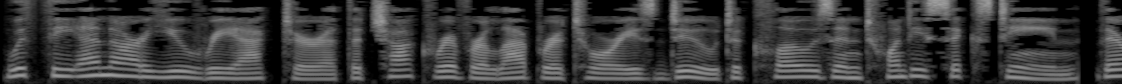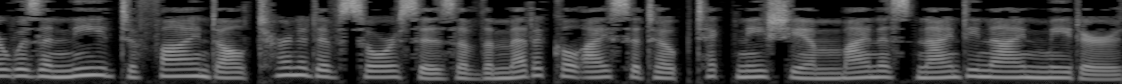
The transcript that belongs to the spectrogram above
With the NRU reactor at the Chalk River Laboratories due to close in 2016, there was a need to find alternative sources of the medical isotope technetium-99 m,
